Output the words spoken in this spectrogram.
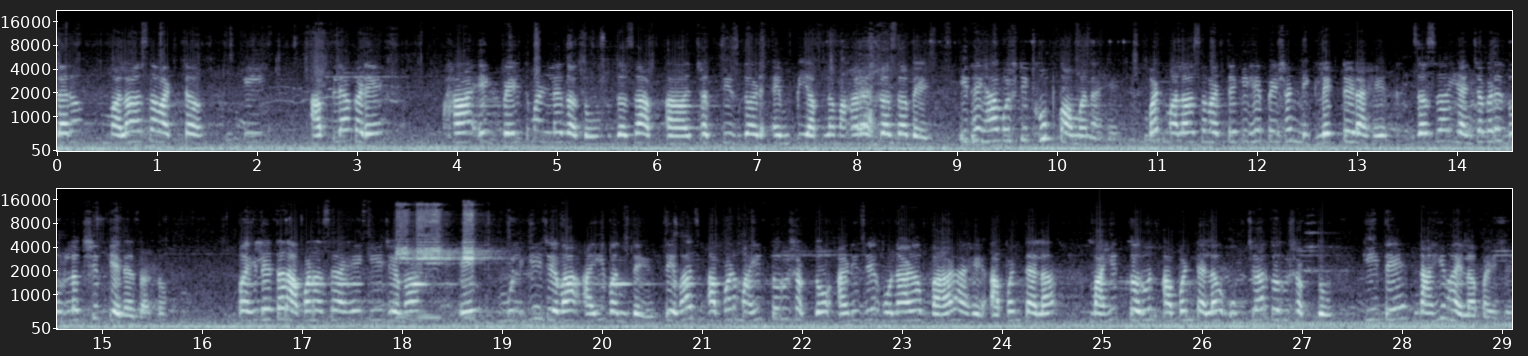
तर मला असं वाटतं की आपल्याकडे हा एक बेल्ट म्हणला जातो. जसं छत्तीसगड एम पी आपला महाराष्ट्राचा बेल्ट. इथे ह्या गोष्टी खूप कॉमन आहे. बट मला असं वाटतं की हे पेशंट निग्लेक्टेड आहेत. जसं यांच्याकडे दुर्लक्षित केलं जातं. पहिले तर आपण असं आहे की जेव्हा एक मुलगी जेव्हा आई बनते तेव्हाच आपण माहीत करू शकतो आणि जे होणारं बाळ आहे आपण त्याला माहीत करून आपण त्याला उपचार करू शकतो की ते नाही व्हायला पाहिजे.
